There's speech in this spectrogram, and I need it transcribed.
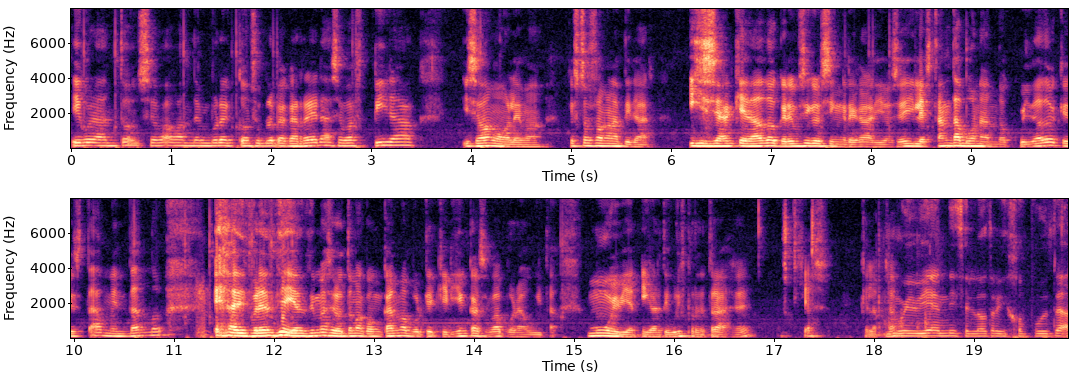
Igor Antón, se va Vandenbroek con su propia carrera, se va Spirak y se va Molema. Que estos van a tirar. Y se han quedado, creo, sin gregarios, ¿eh? Y le están taponando. Cuidado que está aumentando la diferencia y encima se lo toma con calma porque Kirienka se va por agüita. Muy bien. Y Gartiburis por detrás, ¿eh? Hostias. Que la Muy bien, dice el otro hijo puta.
